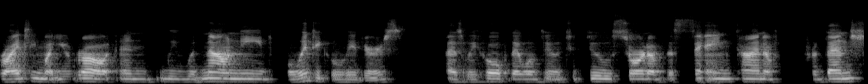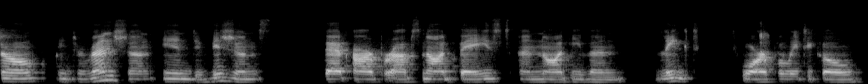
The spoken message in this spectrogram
writing what you wrote. And we would now need political leaders, as we hope they will do, to do sort of the same kind of prudential intervention in divisions that are perhaps not based and not even linked to our political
